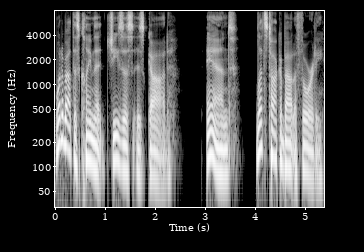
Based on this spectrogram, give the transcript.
what about this claim that Jesus is God? And let's talk about authority.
